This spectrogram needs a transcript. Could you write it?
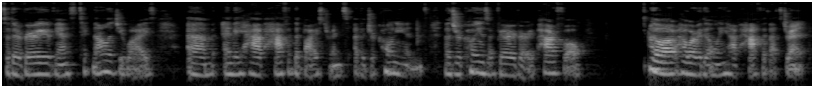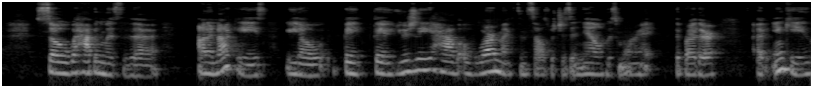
so they're very advanced technology-wise, um, and they have half of the biostrengths of the Draconians. The Draconians are very, very powerful. However, they only have half of that strength. So what happened was the Anunnakis, you know, they they usually have a war amongst themselves, which is Enlil, who's more the brother of Enki,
